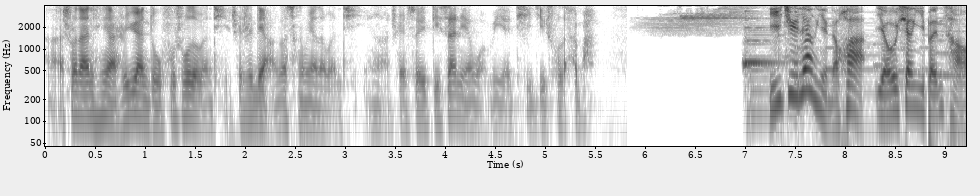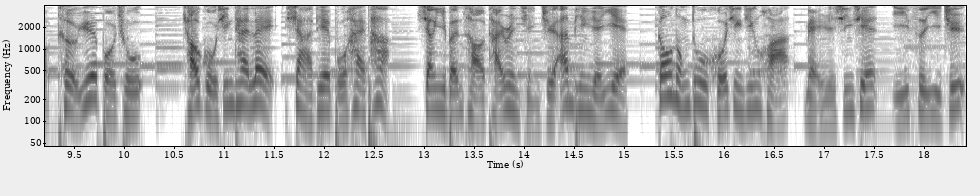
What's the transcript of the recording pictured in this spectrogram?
啊说难听点是愿赌服输的问题，这是两个层面的问题啊。这所以第三点我们也提及出来吧。一句亮眼的话，由相宜本草特约播出。炒股心太累，下跌不害怕。相宜本草台润紧致安瓶原液，高浓度活性精华，每日新鲜，一次一支，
